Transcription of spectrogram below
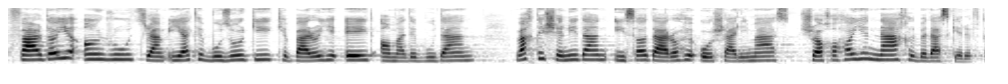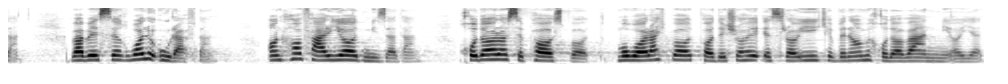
فردای آن روز جمعیت بزرگی که برای عید آمده بودند وقتی شنیدند عیسی در راه اورشلیم است شاخه های نخل به دست گرفتند و به استقبال او رفتند. آنها فریاد می‌زدند. خدا را سپاس باد. مبارک باد پادشاه اسرائیل که به نام خداوند می آید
